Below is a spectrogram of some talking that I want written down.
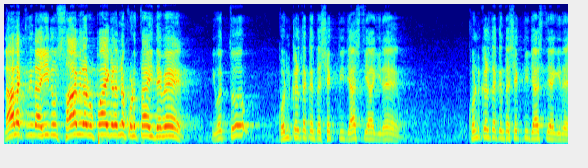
ನಾಲ್ಕರಿಂದ ಐದು ಸಾವಿರ ರೂಪಾಯಿಗಳನ್ನು ಕೊಡ್ತಾ ಇದ್ದೇವೆ. ಇವತ್ತು ಕೊಂಡ್ಕೊಳ್ತಕ್ಕಂಥ ಶಕ್ತಿ ಜಾಸ್ತಿ ಆಗಿದೆ. ಕೊಂಡ್ಕೊಳ್ತಕ್ಕಂಥ ಶಕ್ತಿ ಜಾಸ್ತಿ ಆಗಿದೆ.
